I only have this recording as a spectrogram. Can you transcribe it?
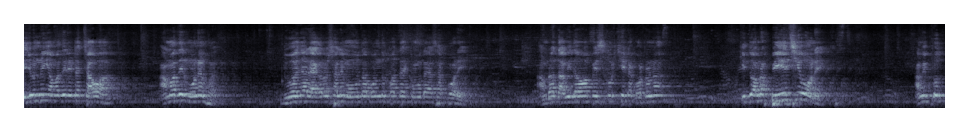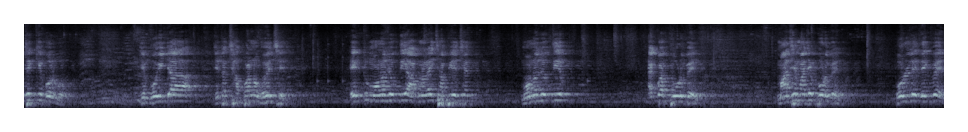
এজন্যই আমাদের এটা চাওয়া আমাদের মনে হয়। দু হাজার এগারো সালে মমতা বন্দ্যোপাধ্যায় ক্ষমতায় আসার পরে আমরা দাবি দাওয়া পেশ করছি এটা ঘটনা, কিন্তু আমরা পেয়েছিও অনেক। আমি প্রত্যেককে বলব যে বইটা যেটা ছাপানো হয়েছে, একটু মনোযোগ দিয়ে আপনারাই ছাপিয়েছেন, মনোযোগ দিয়ে একবার পড়বেন, মাঝে মাঝে পড়বেন, পড়লে দেখবেন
